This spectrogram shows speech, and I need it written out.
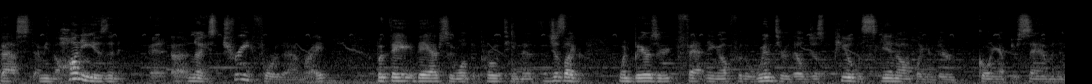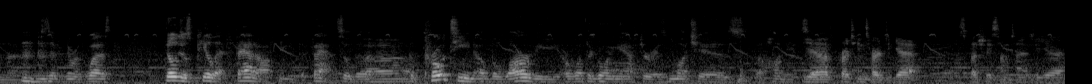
best. I mean, the honey is an, a, nice treat for them, right? But they they actually want the protein. That's just like when bears are fattening up for the winter, they'll just peel the skin off. Like if they're going after salmon in the Mhm. Pacific Northwest, they'll just peel that fat off and eat the fat. So the Oh. the protein of the larvae are what they're going after as much as the honey. Itself. Yeah, protein's hard to get, especially sometimes a year.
